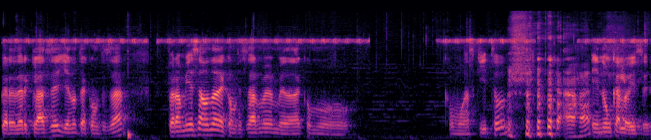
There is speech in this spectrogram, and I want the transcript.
perder clase yéndote a confesar, pero a mí esa onda de confesarme me da como. Como asquito Ajá. y nunca lo hice.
